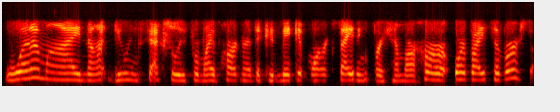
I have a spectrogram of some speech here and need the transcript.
What am I not doing sexually for my partner that could make it more exciting for him or her, or vice versa?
